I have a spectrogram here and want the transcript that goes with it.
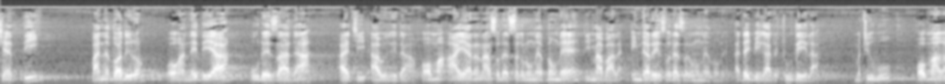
ချက်တိဘာနဲ့သွားတယ်တော့ဟောကနေတရားပုရိဇာတာ အာချီအာဝိကတာဟောမှာအာယရဏဆိုတဲ့စကလုံးနဲ့သုံးတယ်ဒီမှာပါလဲအိန္ဒရိဆိုတဲ့စကလုံးနဲ့သုံးတယ်အတိတ်ဘေကတော့ထူသေးလားမထူဘူးဟောမှာက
